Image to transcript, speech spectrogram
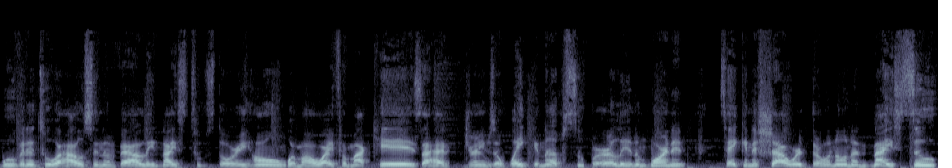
moving into a house in a valley, nice two story home with my wife and my kids. I had dreams of waking up super early in the morning, taking a shower, throwing on a nice suit,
